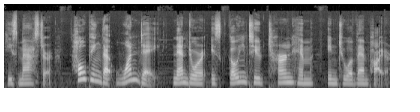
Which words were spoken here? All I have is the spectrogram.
his master, hoping that one day Nandor is going to turn him into a vampire.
